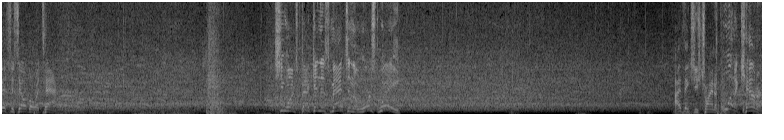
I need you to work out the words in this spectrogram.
vicious elbow attack. She wants back in this match in the worst way. I think she's trying to... What a counter.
